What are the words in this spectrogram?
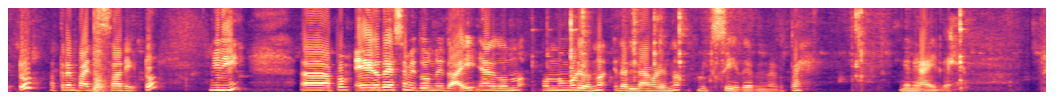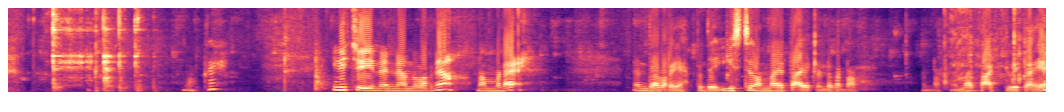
ഇട്ടു. അത്രയും പഞ്ചസാര ഇട്ടു. ഇനി അപ്പം ഏകദേശം ഇതൊന്ന് ഇതായി. ഞാനിതൊന്ന് ഒന്നും കൂടി ഒന്ന് ഇതെല്ലാം കൂടി ഒന്ന് മിക്സ് ചെയ്തിരുന്നെടുത്തേ. ഇങ്ങനെ ആയില്ലേ? ഓക്കെ. ഇനി ചെയ്യുന്ന എന്നാന്ന് പറഞ്ഞാൽ നമ്മുടെ എന്താ പറയുക അപ്പോൾ ഇത് ഈസ്റ്റ് നന്നായിട്ടായിട്ടുണ്ട് കണ്ടോ? കണ്ടോ? നന്നായിട്ട് ആക്ടിവേറ്റ് ആയേ.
